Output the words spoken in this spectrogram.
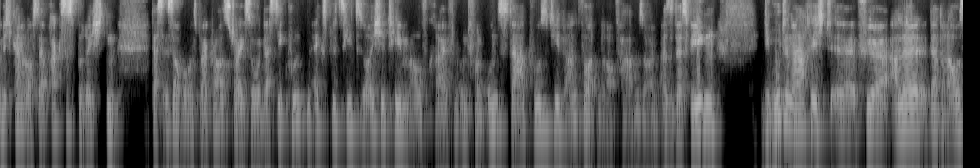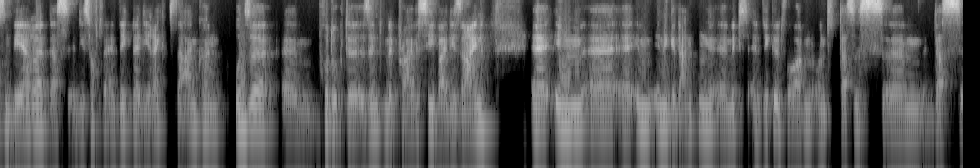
und ich kann aus der Praxis berichten, das ist auch bei uns bei CrowdStrike so, dass die Kunden explizit solche Themen aufgreifen und von uns da positive Antworten drauf haben sollen. Also deswegen die gute Nachricht äh, für alle da draußen wäre, dass die Softwareentwickler direkt sagen können, unsere ähm, Produkte sind mit Privacy by Design äh, im, äh, im, in den Gedanken mitentwickelt worden. Und das ist, ähm, das,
